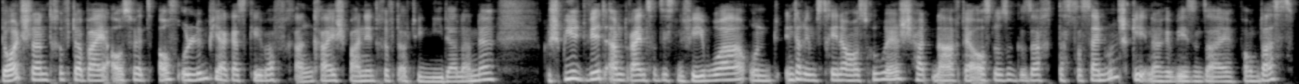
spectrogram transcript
Deutschland trifft dabei auswärts auf Olympiagastgeber Frankreich. Spanien trifft auf die Niederlande. Gespielt wird am 23. Februar und Interimstrainer Horst Ruesch hat nach der Auslosung gesagt, dass das sein Wunschgegner gewesen sei. Warum das?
